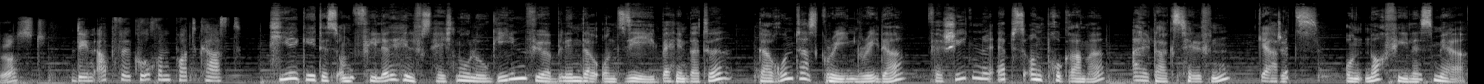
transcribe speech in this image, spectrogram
hörst den Apfelkuchen-Podcast. Hier geht es um viele Hilfstechnologien für Blinde und Sehbehinderte, darunter Screenreader, verschiedene Apps und Programme, Alltagshilfen, Gadgets und noch vieles mehr.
